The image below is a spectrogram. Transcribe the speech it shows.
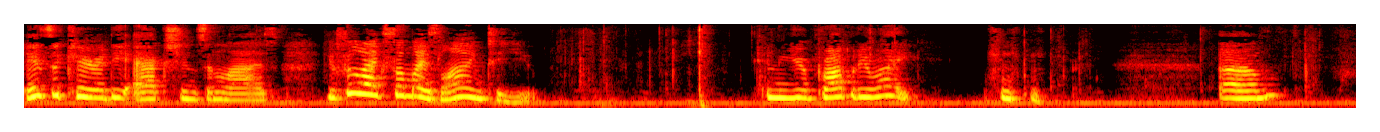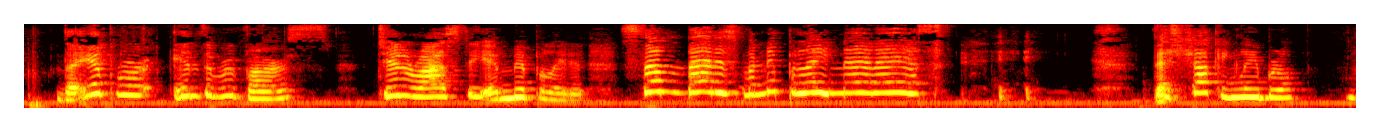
insecurity, actions, and lies. You feel like somebody's lying to you. And you're probably right. um, the Emperor in the reverse. Generosity and manipulated. Somebody's manipulating that ass. That's shocking, Libra.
